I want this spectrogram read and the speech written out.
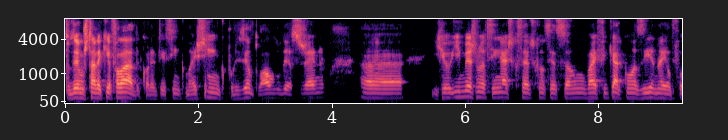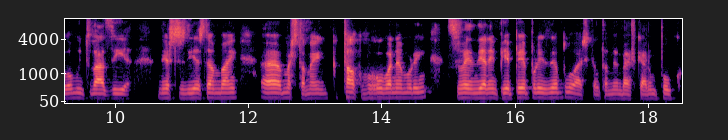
podemos estar aqui a falar de 45 mais 5, por exemplo, algo desse género. E, mesmo assim acho que Sérgio Conceição vai ficar com azia, né? ele falou muito da azia nestes dias também, uh, mas também, tal como o Ruben Amorim, se vender em PP, por exemplo, acho que ele também vai ficar um pouco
